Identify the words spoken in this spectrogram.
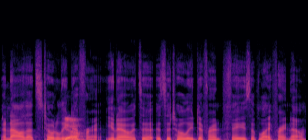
and now that's totally Yeah. different. You know, it's a it's a totally different phase of life right now.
